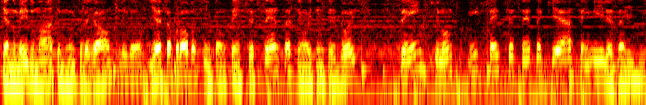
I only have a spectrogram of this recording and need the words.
que é no meio do mato, é muito legal. Que legal. E essa prova, assim, então tem 60, tem 82, 100 quilômetros e 160, que é a 100 milhas, né? Uhum.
